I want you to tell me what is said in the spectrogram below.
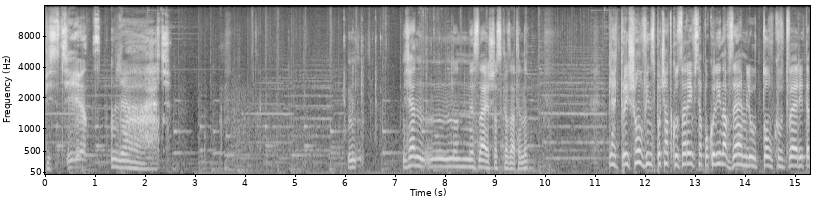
Пиздец, блядь. М- Я ну, не знаю, що сказати. Ну... Блять, прийшов, він спочатку зарився по коліна в землю, товк в двері, та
